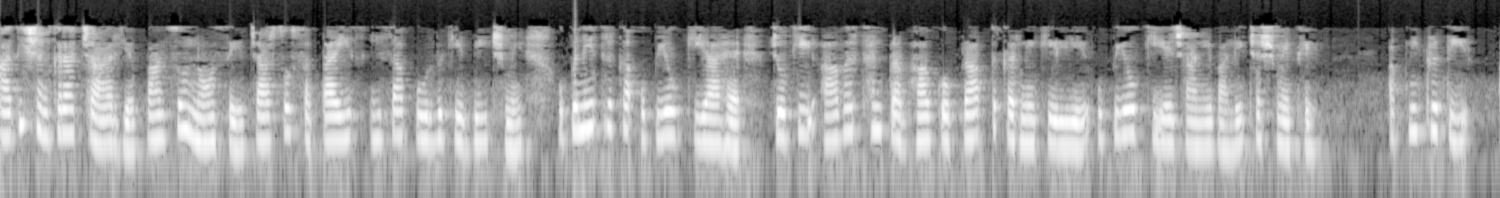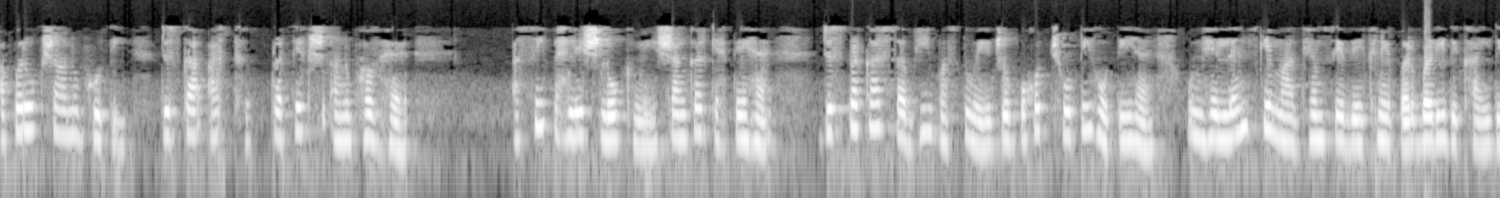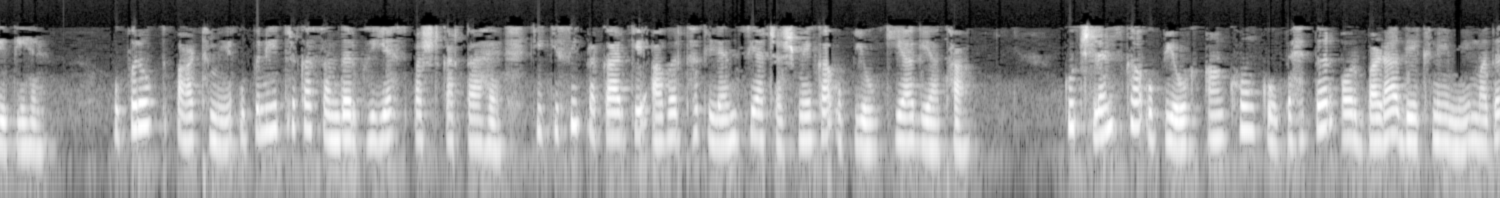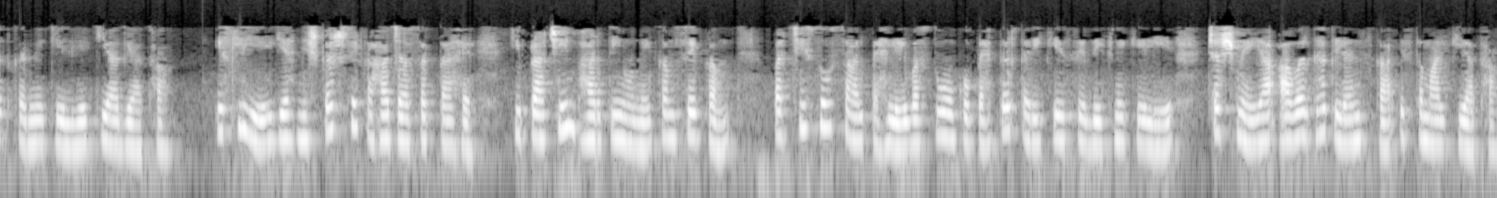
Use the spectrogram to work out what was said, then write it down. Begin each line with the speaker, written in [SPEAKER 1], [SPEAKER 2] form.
[SPEAKER 1] आदि शंकराचार्य 509 से 427 ईसा पूर्व के बीच में उपनेत्र का उपयोग किया है, जो कि आवर्धन प्रभाव को प्राप्त करने के लिए उपयोग किए जाने वाले चश्मे थे। अपनी कृति अपरोक्षानुभूति, जिसका अर्थ प्रत्यक्ष अनुभव है अस्सी पहले श्लोक में शंकर कहते हैं जिस प्रकार सभी वस्तुएँ जो बहुत छोटी होती हैं, उन्हें लेंस के माध्यम से देखने पर बड़ी दिखाई देती हैं। उपरोक्त पाठ में उपनेत्र का संदर्भ यह स्पष्ट करता है कि किसी प्रकार के आवर्धक लेंस या चश्मे का उपयोग किया गया था। कुछ लेंस का उपयोग आँखों को बेहतर और बड़ा देखने में मदद करने के लिए किया गया था। इसलिए यह निष्कर्ष से कहा जा सकता है कि प्राचीन भारतीयों ने कम से कम 2500 साल पहले वस्तुओं को बेहतर तरीके से देखने के लिए चश्मे या आवर्धक लेंस का इस्तेमाल किया था।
